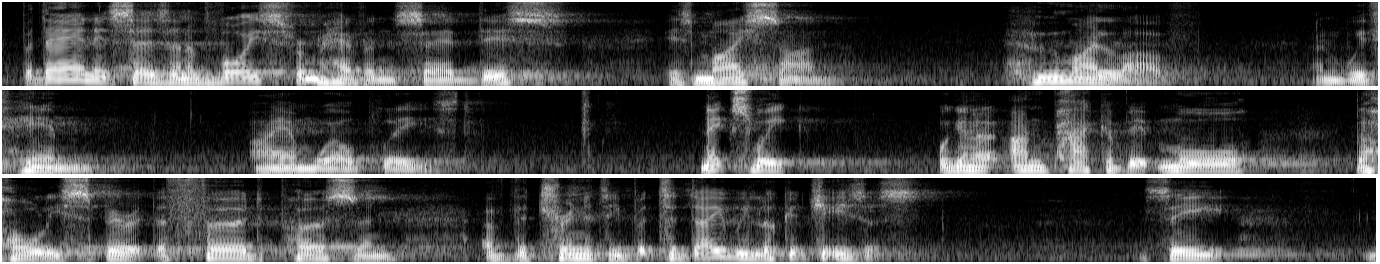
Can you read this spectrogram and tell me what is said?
But then it says, and a voice from heaven said, This is my Son, whom I love, and with him I am well pleased. Next week, we're going to unpack a bit more the Holy Spirit, the third person of the Trinity. But today we look at Jesus. See,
